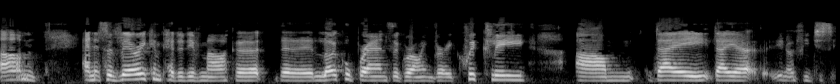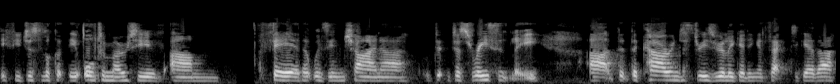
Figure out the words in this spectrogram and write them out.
Um, and it's a very competitive market. The local brands are growing very quickly. Um, they they are you know if you just if you just look at the automotive um, fair that was in China d- just recently, uh, that the car industry is really getting its act together.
